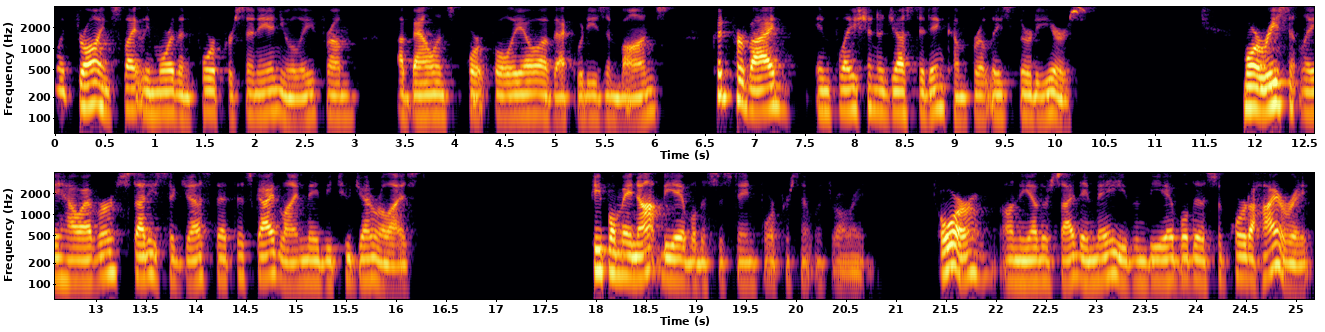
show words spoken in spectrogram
withdrawing slightly more than 4% annually from a balanced portfolio of equities and bonds could provide inflation adjusted income for at least 30 years. More recently, however, studies suggest that this guideline may be too generalized people may not be able to sustain 4% withdrawal rate. Or on the other side, they may even be able to support a higher rate,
